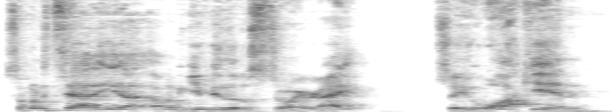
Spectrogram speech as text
So I'm going to tell you, I'm going to give you a little story, right? So you walk in,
